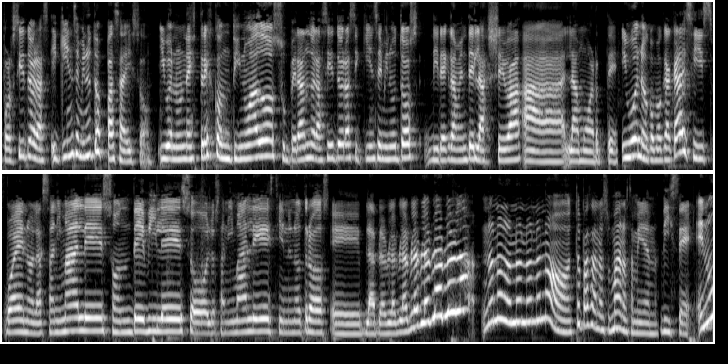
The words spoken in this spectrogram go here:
por 7 horas y 15 minutos, pasa eso. Y bueno, un estrés continuado superando las 7 horas y 15 minutos directamente las lleva a la muerte. Y bueno, como que acá decís, bueno, los animales son débiles o los animales tienen otros eh, bla bla bla bla bla bla bla bla. No, no, no, no, no, no, no. Esto pasa en los humanos también. Dice, en un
